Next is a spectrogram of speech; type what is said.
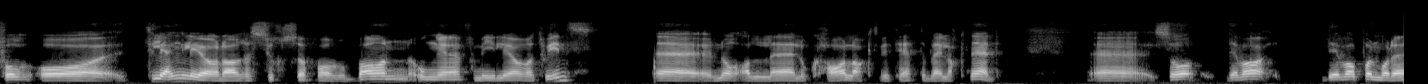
For å tilgjengeliggjøre da, ressurser for barn, unge, familier og tweens eh, når alle lokale aktiviteter ble lagt ned. Eh, så det var, det var på en måte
